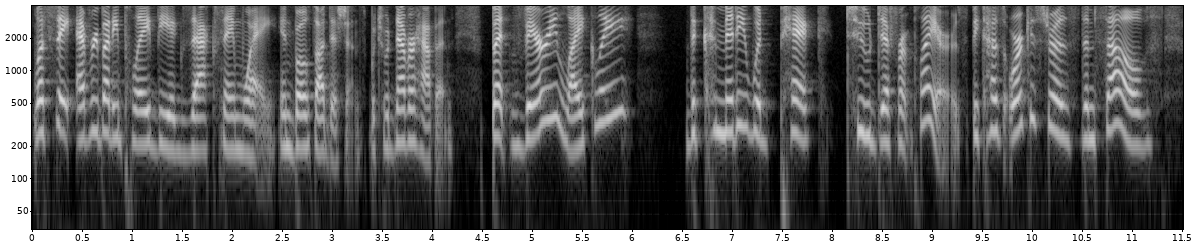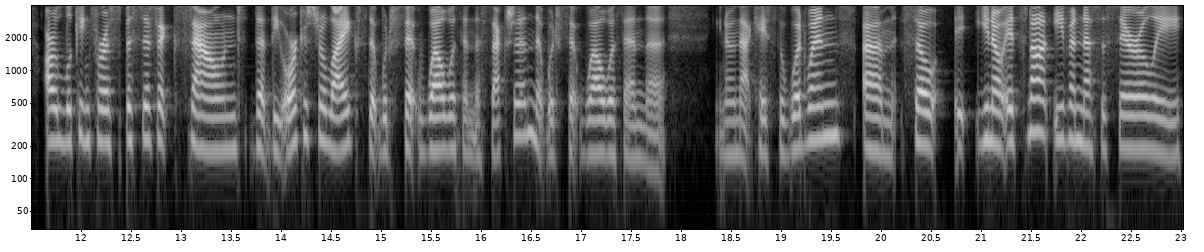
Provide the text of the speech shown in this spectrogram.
Let's say everybody played the exact same way in both auditions, which would never happen. But very likely the committee would pick two different players because orchestras themselves are looking for a specific sound that the orchestra likes that would fit well within the section, that would fit well within the, you know, in that case, the woodwinds. Um, so, it, you know, it's not even necessarily,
